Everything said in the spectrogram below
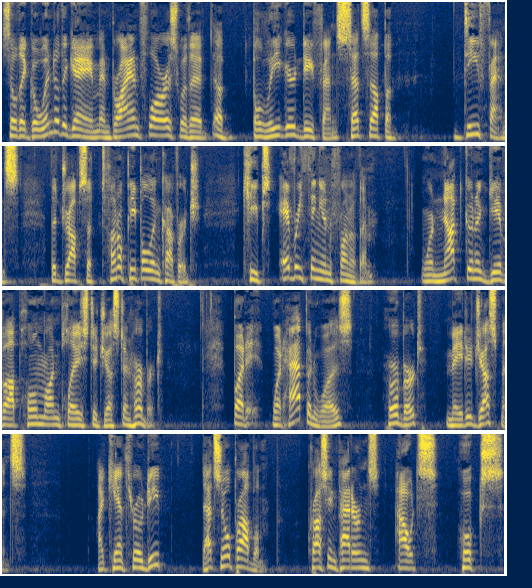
So they go into the game, and Brian Flores, with a, a beleaguered defense, sets up a defense that drops a ton of people in coverage, keeps everything in front of them. We're not going to give up home run plays to Justin Herbert. But it, what happened was Herbert made adjustments. I can't throw deep. That's no problem. Crossing patterns, outs, hooks,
